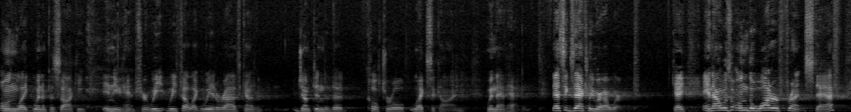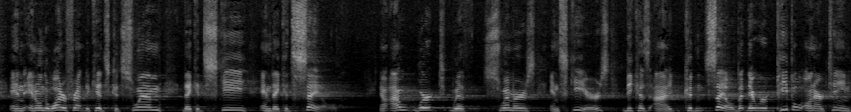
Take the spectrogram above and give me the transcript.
on Lake Winnipesaukee in New Hampshire. We, we felt like we had arrived, kind of jumped into the cultural lexicon when that happened. That's exactly where I worked. Okay, and I was on the waterfront staff, and, and on the waterfront, the kids could swim, they could ski, and they could sail. Now, I worked with swimmers and skiers because I couldn't sail, but there were people on our team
